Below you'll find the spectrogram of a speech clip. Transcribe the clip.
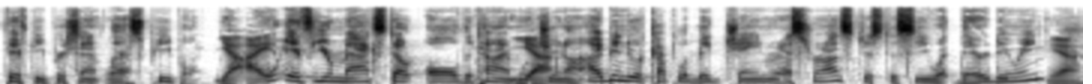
50% less people. Yeah, I- if you're maxed out all the time, which Yeah. you're not. I've been to a couple of big chain restaurants just to see what they're doing. yeah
